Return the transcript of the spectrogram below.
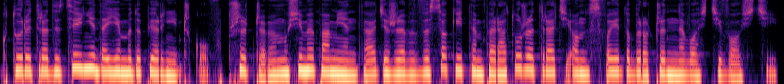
który tradycyjnie dajemy do pierniczków. Przy czym musimy pamiętać, że w wysokiej temperaturze traci on swoje dobroczynne właściwości.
